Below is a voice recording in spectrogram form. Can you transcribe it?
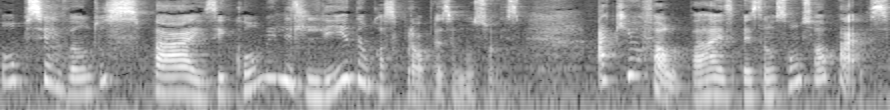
observando os pais e como eles lidam com as próprias emoções. Aqui eu falo pais, mas não são só pais,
